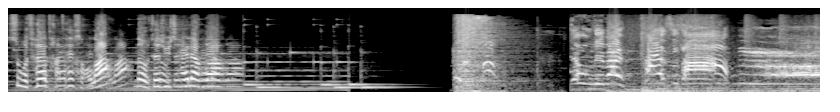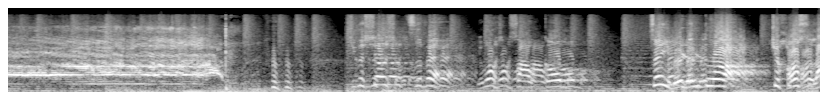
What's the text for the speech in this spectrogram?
是我拆的塔太少了？那我再去拆两个。兄弟们，砍死他！一个小小资辈也妄想杀我高某某，真以为人多就好使了？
